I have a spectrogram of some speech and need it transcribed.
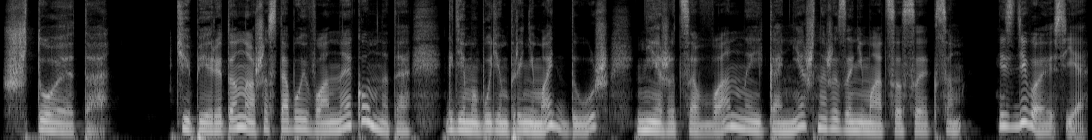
«Что это?» «Теперь это наша с тобой ванная комната, где мы будем принимать душ, нежиться в ванной и, конечно же, заниматься сексом. Издеваюсь я.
